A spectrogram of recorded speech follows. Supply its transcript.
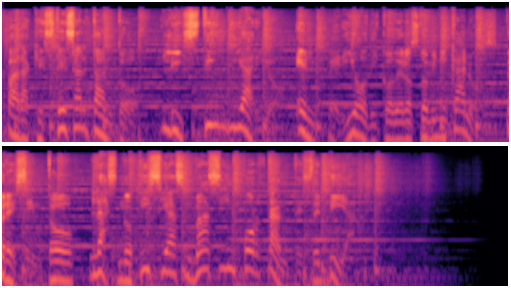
Para que estés al tanto, Listín Diario, el periódico de los dominicanos, presentó las noticias más importantes del día.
